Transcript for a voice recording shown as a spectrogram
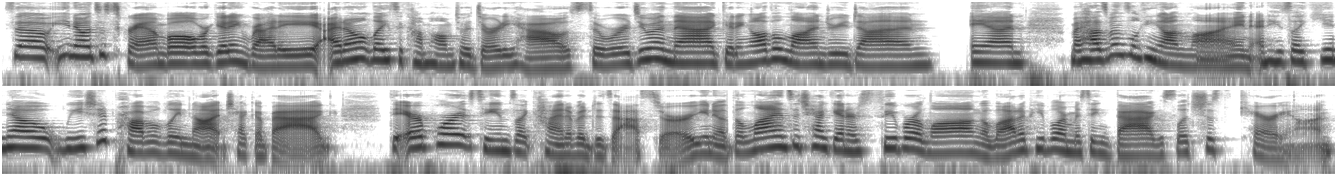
So, you know, it's a scramble. We're getting ready. I don't like to come home to a dirty house. So, we're doing that, getting all the laundry done. And my husband's looking online and he's like, you know, we should probably not check a bag. The airport seems like kind of a disaster. You know, the lines to check in are super long. A lot of people are missing bags. Let's just carry on.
